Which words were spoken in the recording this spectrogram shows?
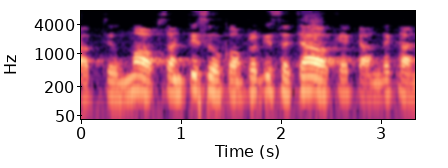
ครับจึงมอบสันติสุขของพระคิสตเจ้าแก่กันและกัน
